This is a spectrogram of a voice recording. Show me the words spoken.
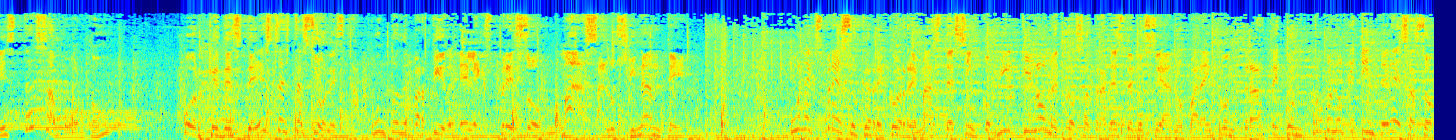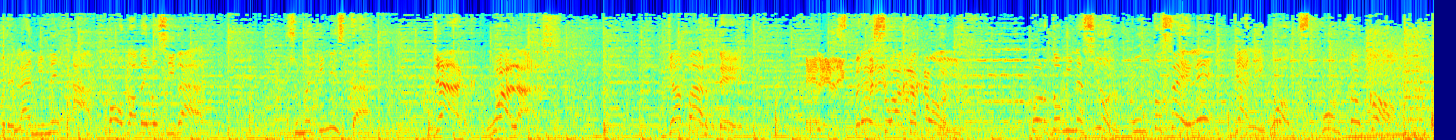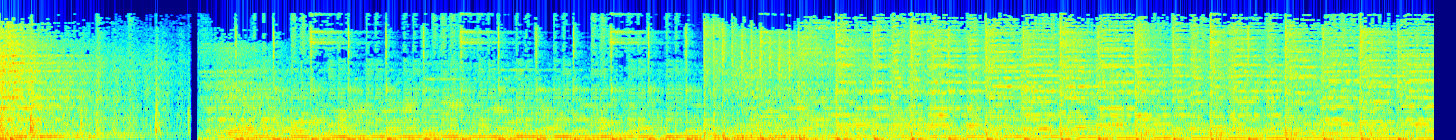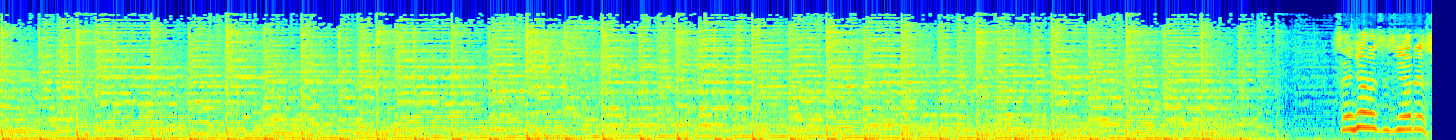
¿Estás a bordo? Porque desde esta estación está a punto de partir el expreso más alucinante. Un expreso que recorre más de 5.000 kilómetros a través del océano para encontrarte con todo lo que te interesa sobre el anime a toda velocidad. Su maquinista, Jack Wallace. Ya parte el expreso a Japón por dominación.cl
